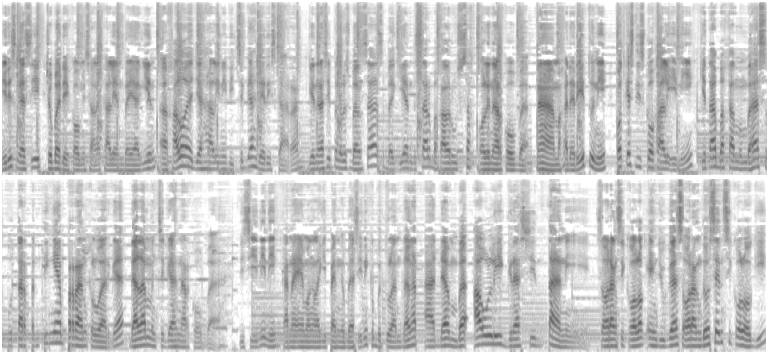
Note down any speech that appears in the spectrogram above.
Miris gak sih? Coba deh kalau misalnya kalian bayangin, eh, kalau aja hal ini dicegah dari sekarang, generasi penerus bangsa sebagian besar bakal rusak oleh narkoba. Nah, maka dari itu nih, podcast Disco kali ini kita bakal membahas seputar pentingnya peran keluarga dalam mencegah narkoba. Di sini nih, karena emang lagi pengen ngebahas ini kebetulan banget ada Mbak Auli Grasinta nih, seorang psikolog yang juga seorang dosen psikologi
